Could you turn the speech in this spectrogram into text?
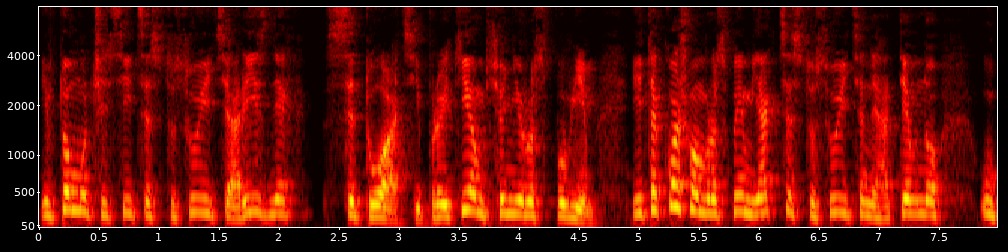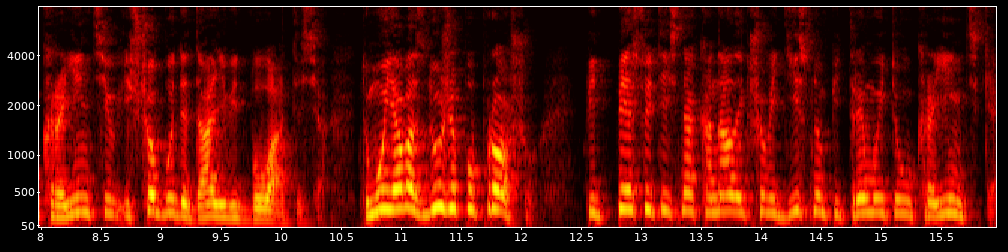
і в тому числі це стосується різних ситуацій, про які я вам сьогодні розповім. І також вам розповім, як це стосується негативно українців і що буде далі відбуватися. Тому я вас дуже попрошу. Підписуйтесь на канал, якщо ви дійсно підтримуєте українське.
